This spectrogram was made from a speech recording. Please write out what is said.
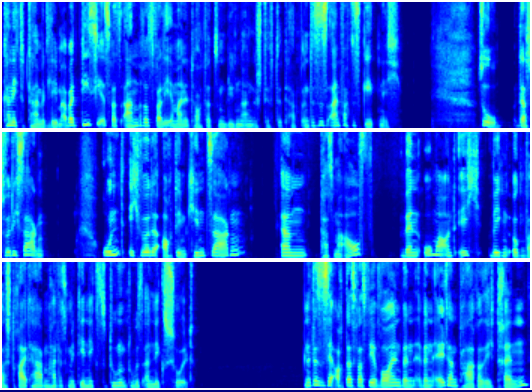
kann ich total mitleben. Aber dies hier ist was anderes, weil ihr meine Tochter zum Lügen angestiftet habt. Und das ist einfach, das geht nicht. So, das würde ich sagen. Und ich würde auch dem Kind sagen, ähm, pass mal auf, wenn Oma und ich wegen irgendwas Streit haben, hat es mit dir nichts zu tun und du bist an nichts schuld. Ne, Das ist ja auch das, was wir wollen, wenn, wenn Elternpaare sich trennen.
